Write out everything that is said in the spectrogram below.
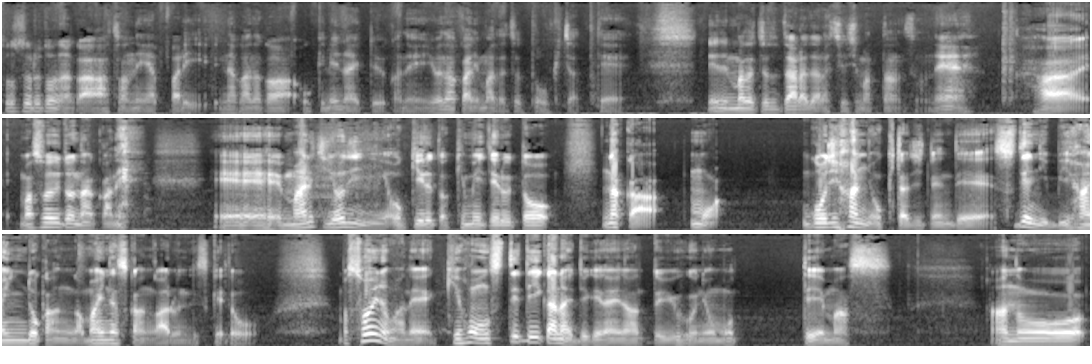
そうするとなんか朝ね、やっぱりなかなか起きれないというかね、夜中にまだちょっと起きちゃって、で、まだちょっとダラダラしてしまったんですよね。はい。まあそういうとなんかね、えー、毎日4時に起きると決めてると、なんかもう5時半に起きた時点で、すでにビハインド感が、マイナス感があるんですけど、まあ、そういうのはね、基本捨てていかないといけないなというふうに思ってます。あの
